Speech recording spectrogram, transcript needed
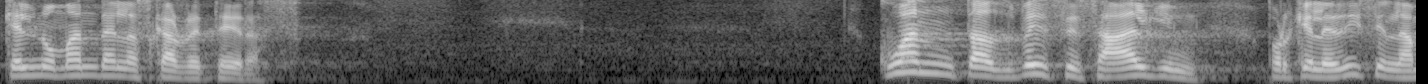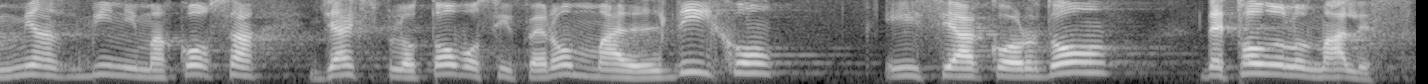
que Él no manda en las carreteras. ¿Cuántas veces a alguien, porque le dicen la más mínima cosa, ya explotó, vociferó, maldijo y se acordó de todos los males.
